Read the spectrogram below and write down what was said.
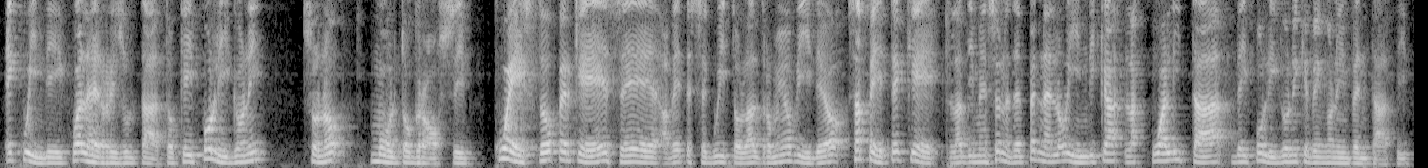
e quindi qual è il risultato? Che i poligoni sono molto grossi. Questo perché se avete seguito l'altro mio video sapete che la dimensione del pennello indica la qualità dei poligoni che vengono inventati.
